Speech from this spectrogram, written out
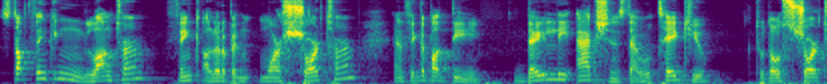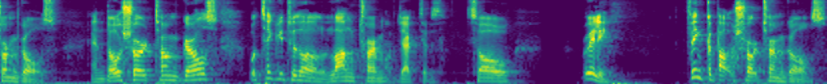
Stop thinking long term, think a little bit more short term, and think about the daily actions that will take you to those short term goals. And those short term goals will take you to the long term objectives. So, really, think about short term goals.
